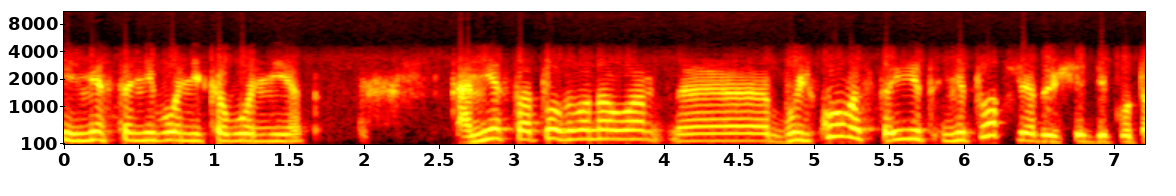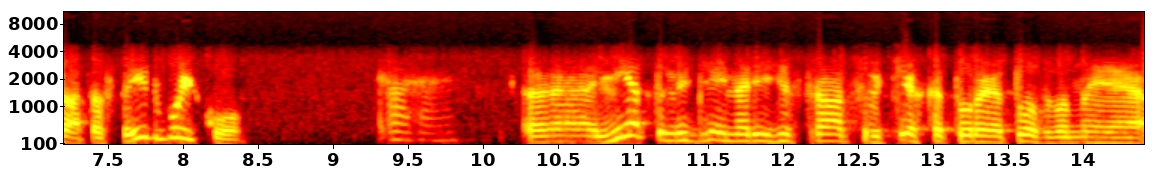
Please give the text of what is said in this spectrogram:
И вместо него никого нет. А вместо отозванного э, Буйкова стоит не тот следующий депутат, а стоит Буйков. Э, нет людей на регистрацию тех, которые отозваны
